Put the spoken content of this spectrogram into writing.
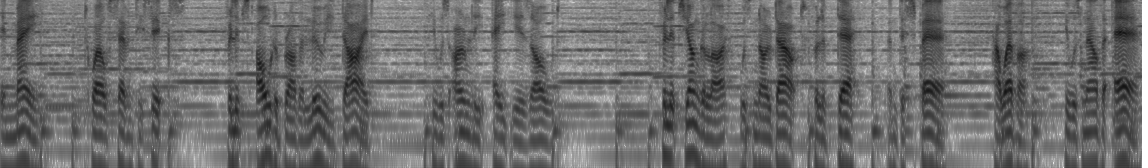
In May 1276, Philip's older brother Louis died. He was only eight years old. Philip's younger life was no doubt full of death and despair. However, he was now the heir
